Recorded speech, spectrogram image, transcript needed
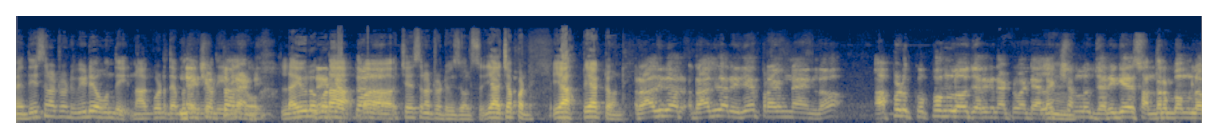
మేము తీసినటువంటి వీడియో ఉంది. నాకు కూడా దెబ్బ తగిలింది. నేను చెప్తానండి. లైవ్లో నేను కూడా చేసినటువంటి విజువల్స్. యా చెప్పండి. యా రియాక్ట్ అవ్వండి. రాజుగారు రాజుగారు ఇదే ప్రైమ్ నైన్లో అప్పుడు కుప్పంలో జరిగినటువంటి ఎలక్షన్లు జరిగే సందర్భంలో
